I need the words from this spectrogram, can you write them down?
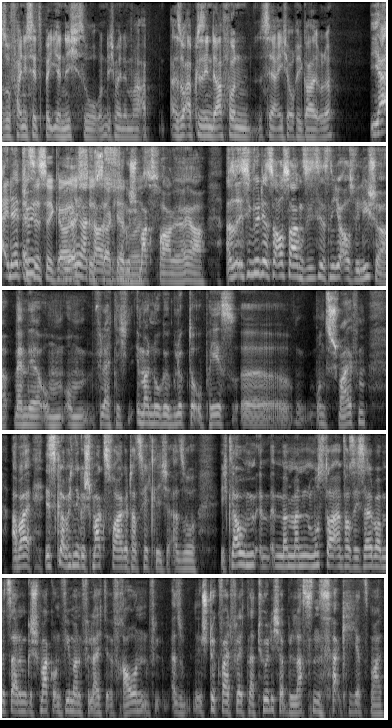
so fand ich es jetzt bei ihr nicht so. Und ich meine mal, ab, also abgesehen davon ist ja eigentlich auch egal, oder? Ja, natürlich. Es ist egal, Ja, ich ja klar, sag es ist ja eine Geschmacksfrage, ja, ja. Also ich würde jetzt auch sagen, sie sieht jetzt nicht aus wie Lisha, wenn wir um, um vielleicht nicht immer nur geglückte OPs äh, uns schweifen. Aber ist, glaube ich, eine Geschmacksfrage tatsächlich. Also ich glaube, man, man muss da einfach sich selber mit seinem Geschmack und wie man vielleicht äh, Frauen, also ein Stück weit vielleicht natürlicher belassen, sage ich jetzt mal,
